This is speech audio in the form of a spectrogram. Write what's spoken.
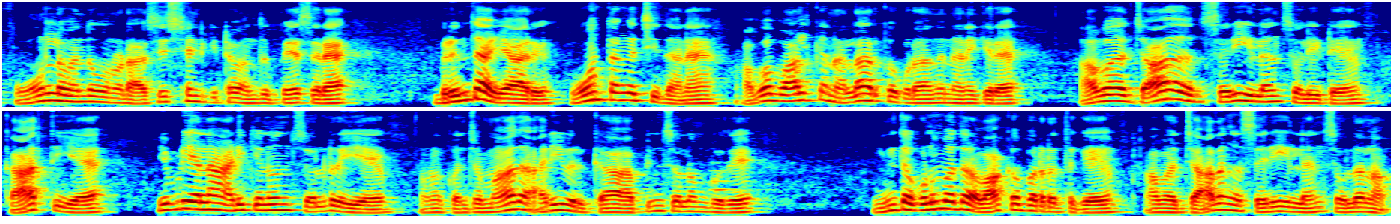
ஃபோனில் வந்து உன்னோட அசிஸ்டண்ட் கிட்ட வந்து பேசுகிற பிருந்தா யார்? உன் தங்கச்சி தானே. அவள் வாழ்க்கை நல்லா இருக்கக்கூடாதுன்னு நினைக்கிற அவள் ஜா சரியில்லைன்னு சொல்லிட்டு கார்த்தியை இப்படியெல்லாம் அடிக்கணும்னு சொல்கிறியே உனக்கு கொஞ்சமாவது அறிவு இருக்கா? அப்படின்னு சொல்லும்போது இந்த குடும்பத்தில் வாக்கப்படுறதுக்கு அவள் ஜாதகம் சரியில்லைன்னு சொல்லலாம்.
